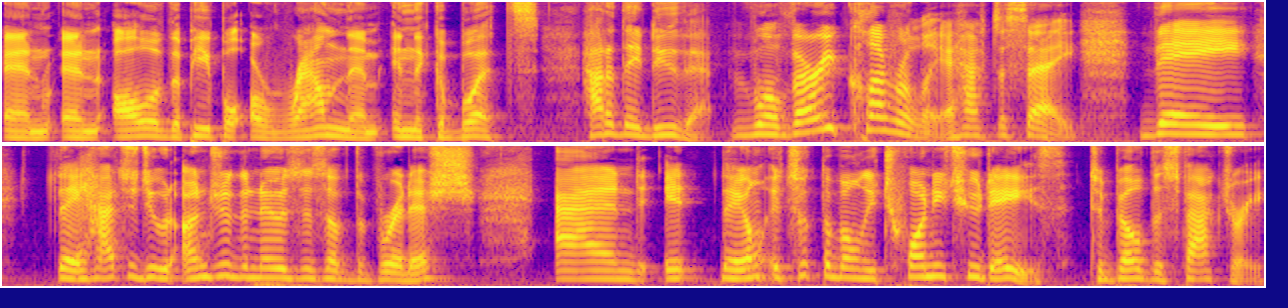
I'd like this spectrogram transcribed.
and, and all of the people around them in the kibbutz? How did they do that? well, very cleverly, I have to say. They they had to do it under the noses of the British, and it they only, it took them only 22 days to build this factory.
